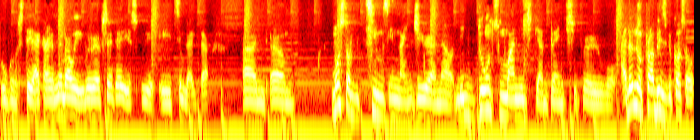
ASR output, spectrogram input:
Ogun State. I can remember we, we represented a, a, team like that, and um, most of the teams in Nigeria now they don't manage their bench very well. I don't know. Probably it's because of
